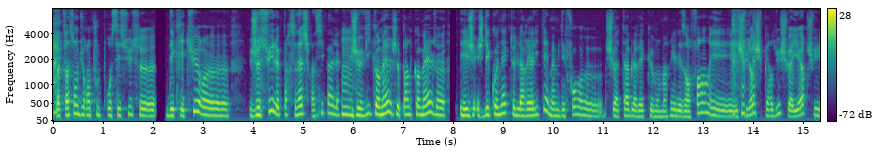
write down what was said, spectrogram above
Bah, de toute façon, durant tout le processus, heu, d'écriture, heu, je suis le personnage principal. Mmh. Je vis comme elle, je parle comme elle, je et je je déconnecte de la réalité. Même des fois, heu, je suis à table avec, heu, mon mari et les enfants et je suis là, je suis perdue, je suis ailleurs, je suis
